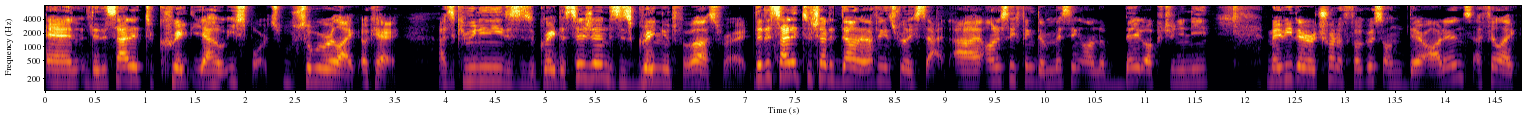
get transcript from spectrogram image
and they decided to create Yahoo Esports. So we were like, okay, as a community, this is a great decision. This is great news for us, right? They decided to shut it down, and I think it's really sad. I honestly think they're missing on a big opportunity. Maybe they're trying to focus on their audience. I feel like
